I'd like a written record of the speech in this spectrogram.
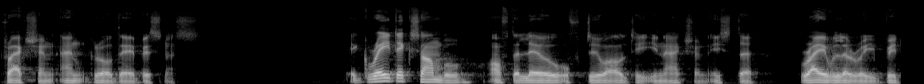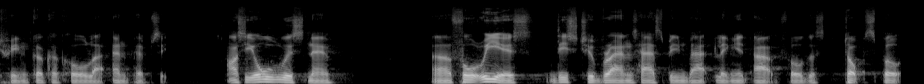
traction and grow their business. A great example of the law of duality in action is the rivalry between Coca Cola and Pepsi. As you always know, uh, for years, these two brands has been battling it out for the top spot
